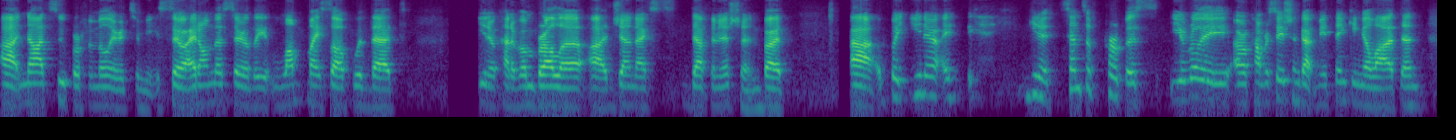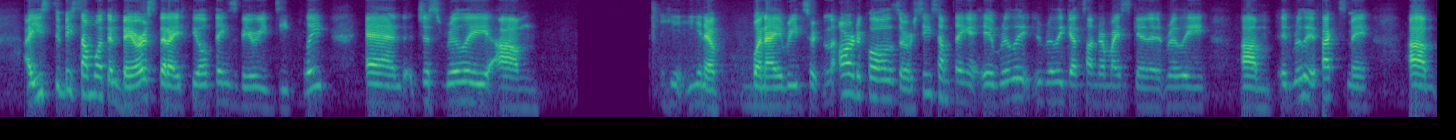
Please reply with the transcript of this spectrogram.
uh, not super familiar to me. So I don't necessarily lump myself with that, you know, kind of umbrella uh, Gen X definition. But uh, but you know, I you know, sense of purpose, you really, our conversation got me thinking a lot. And I used to be somewhat embarrassed that I feel things very deeply and just really, um, you know, when I read certain articles or see something, it really it really gets under my skin. It really um, it really affects me. Um,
